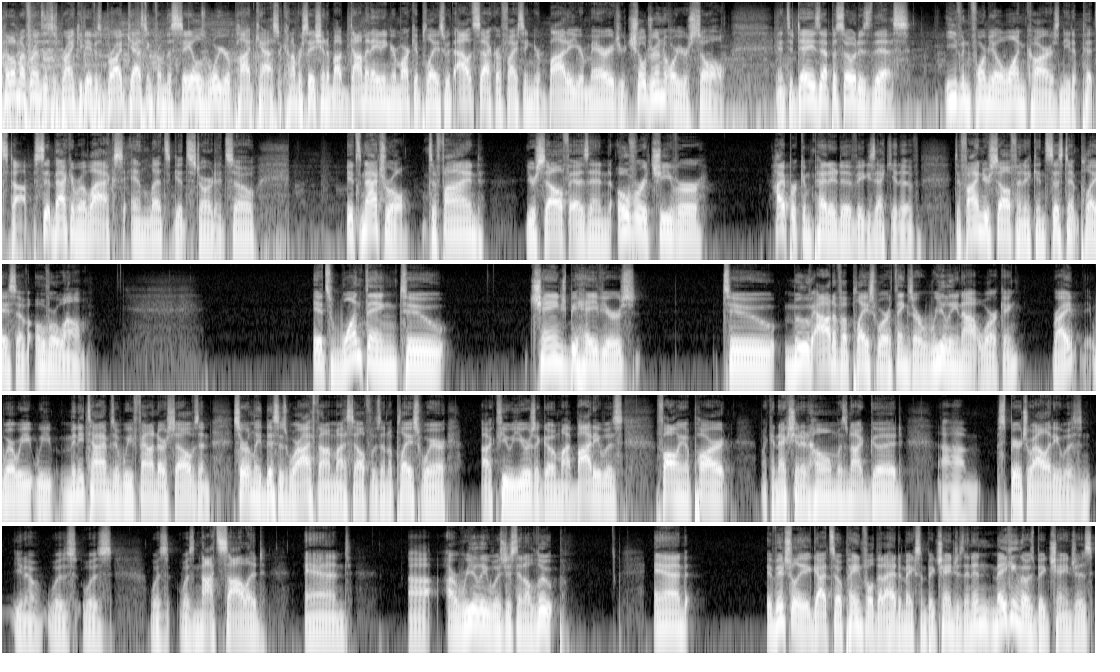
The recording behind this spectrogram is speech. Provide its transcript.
Hello, my friends. This is Brian Q. Davis broadcasting from the Sales Warrior Podcast, a conversation about dominating your marketplace without sacrificing your body, your marriage, your children, or your soul. And today's episode is this Even Formula One cars need a pit stop. Sit back and relax, and let's get started. So, it's natural to find yourself as an overachiever, hyper competitive executive, to find yourself in a consistent place of overwhelm it's one thing to change behaviors to move out of a place where things are really not working right? Where we we many times have we found ourselves and certainly this is where i found myself was in a place where a few years ago my body was falling apart my connection at home was not good um, spirituality was you know was was was was not solid and uh, I really was just in a loop. And eventually it got so painful that I had to make some big changes. And in making those big changes,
